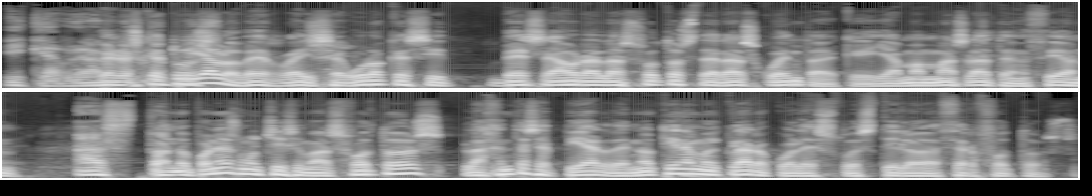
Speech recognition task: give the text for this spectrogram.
Y que realmente, Pero es que tú pues, ya lo ves, Rey. Seguro que si ves ahora las fotos te darás cuenta que llaman más la atención. hasta Cuando pones muchísimas fotos, la gente se pierde, no tiene muy claro cuál es tu estilo de hacer fotos.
